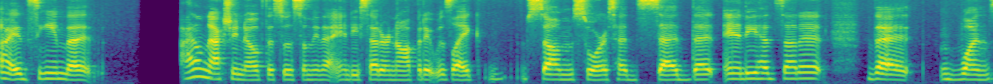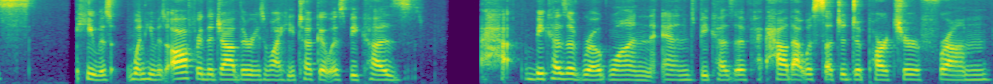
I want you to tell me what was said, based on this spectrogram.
I had seen that I don't actually know if this was something that Andy said or not, but it was like some source had said that Andy had said it that once he was when he was offered the job the reason why he took it was because because of Rogue One and because of how that was such a departure from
